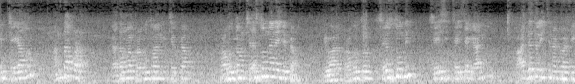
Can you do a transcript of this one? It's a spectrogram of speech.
ఏం చేయాలో అంతా కూడా గతంలో ప్రభుత్వానికి చెప్పాం. ప్రభుత్వం చేస్తుందనే చెప్పాం. ఇవాళ ప్రభుత్వం చేస్తుంది. చేసి చేసే కానీ బాధ్యతలు ఇచ్చినటువంటి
